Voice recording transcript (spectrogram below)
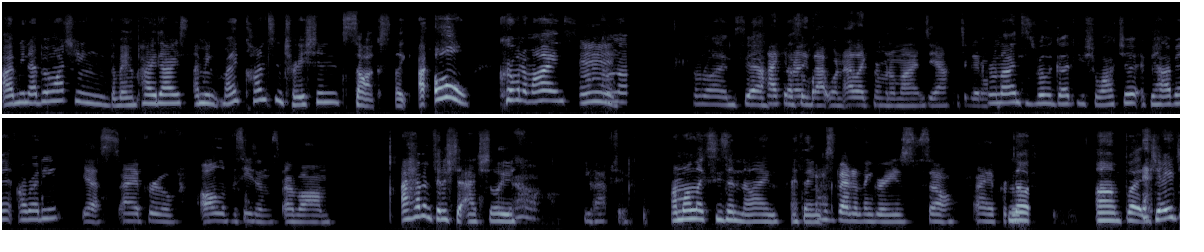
i mean i've been watching the vampire diaries i mean my concentration sucks like I, oh criminal minds Mm, criminal, criminal minds yeah I can that's relate that one. I like Criminal Minds. Yeah, it's a good one. criminal minds is really good you should watch it if you haven't already Yes, I approve. All of the seasons are bomb. i haven't finished it actually you have to. i'm on like season nine i think It's better than Grey's, so I approve. no um but jj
